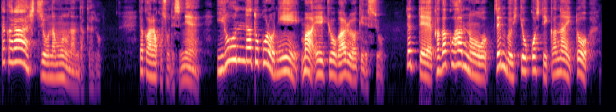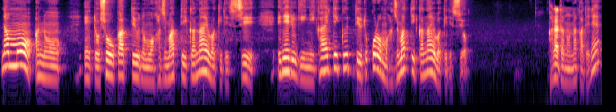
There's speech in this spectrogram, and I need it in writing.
だから必要なものなんだけど。だからこそですね、いろんなところに、まあ影響があるわけですよ。だって化学反応を全部引き起こしていかないと、何も、あの、えっ、ー、と、消化っていうのも始まっていかないわけですし、エネルギーに変えていくっていうところも始まっていかないわけですよ。体の中でね。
